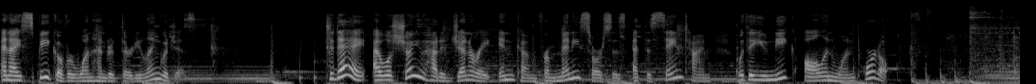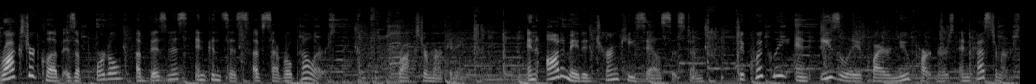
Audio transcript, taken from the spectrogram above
and I speak over 130 languages. Today, I will show you how to generate income from many sources at the same time with a unique all-in-one portal. Roxxtter Club is a portal, a business, and consists of several pillars. Roxxtter Marketing, an automated turnkey sales system to quickly and easily acquire new partners and customers.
